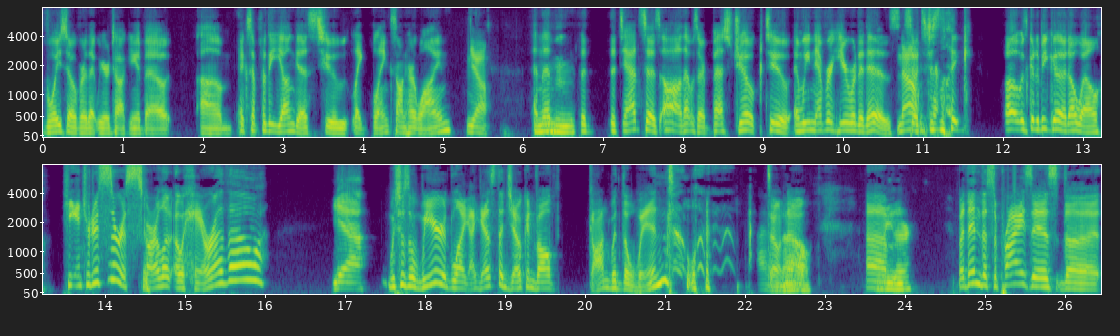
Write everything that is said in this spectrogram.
voiceover that we were talking about, um, except for the youngest who like blanks on her line, Yeah. and then Mhm. the the dad says, "Oh, that was our best joke too," and we never hear what it is. No. so it's just like, "Oh, it was gonna be good. Oh well." He introduces her as Scarlett O'Hara though, yeah. which is a weird like I guess the joke involved Gone with the Wind? I Don't know. Um, Neither. But then the surprise is the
